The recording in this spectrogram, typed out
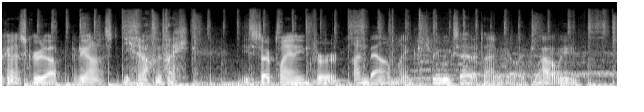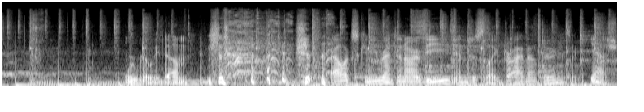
We kind of screwed up, to be honest. You know, like you start planning for Unbound like three weeks ahead of time. You're like, wow, we we're really dumb. Alex, can you rent an RV and just like drive out there? It's like, yeah, sh-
